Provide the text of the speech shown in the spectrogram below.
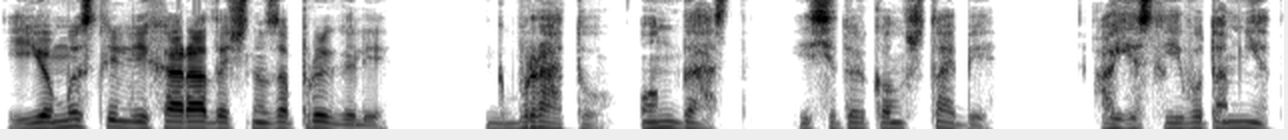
Ее мысли лихорадочно запрыгали. «К брату он даст, если только он в штабе. А если его там нет?»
